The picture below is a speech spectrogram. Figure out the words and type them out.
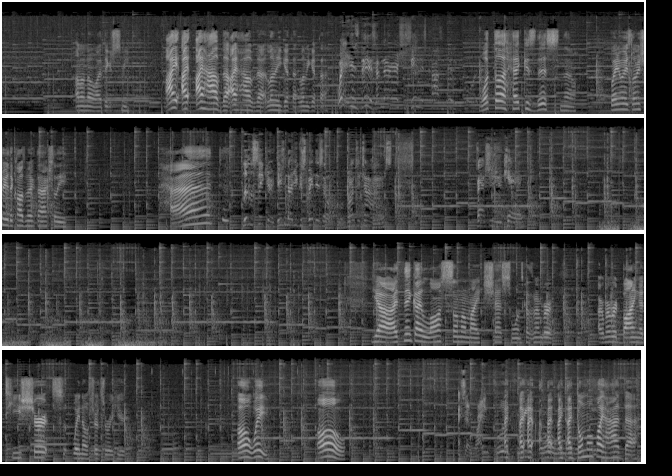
I don't know. I think it's just me. I, I, I have that. I have that. Let me get that. Let me get that. What is this? I've never actually seen this cosmetic before. What the heck is this now? But anyways, let me show you the cosmetic that I actually had. Little secret. Did you know you can spin this a bunch of times? Fast as you can. Yeah, I think I lost some of my chest once because I remember I remembered buying a t-shirt. Wait, no, shirts are right here. Oh, wait. Oh, I said right foot. I, I, I, I, I, I don't know if I had that.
